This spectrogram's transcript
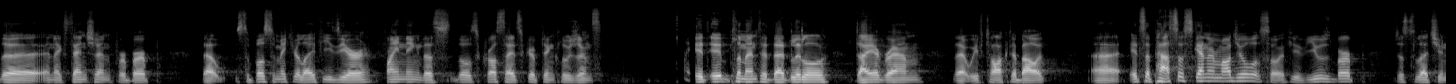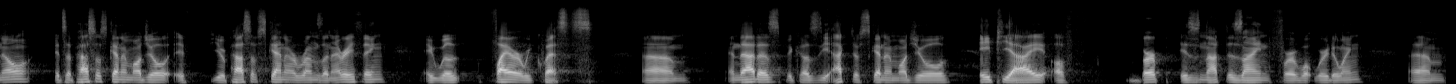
the, an extension for Burp that's supposed to make your life easier, finding this, those cross-site script inclusions. It implemented that little diagram that we've talked about. Uh, it's a passive scanner module, so if you've used Burp, just to let you know, it's a passive scanner module. If your passive scanner runs on everything, it will fire requests. Um, and that is because the active scanner module API of Burp is not designed for what we're doing um,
